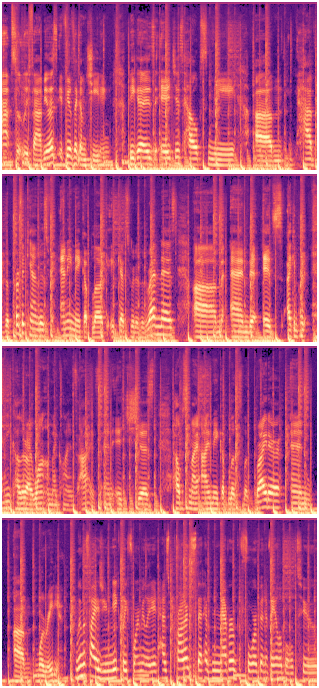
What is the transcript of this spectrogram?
absolutely fabulous. It feels like I'm cheating because it just helps me um, have the perfect canvas for any makeup look. It gets rid of the redness, um, and it's I can put any color I want on my client's eyes, and it just helps my eye makeup looks look brighter and um, more radiant. Lumify is uniquely formulated, has products that have never before been available to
